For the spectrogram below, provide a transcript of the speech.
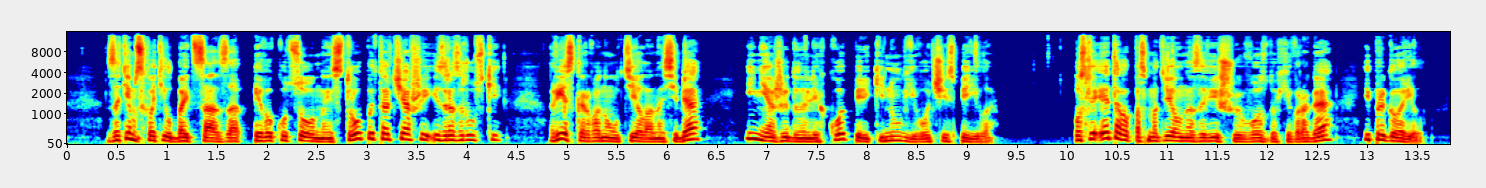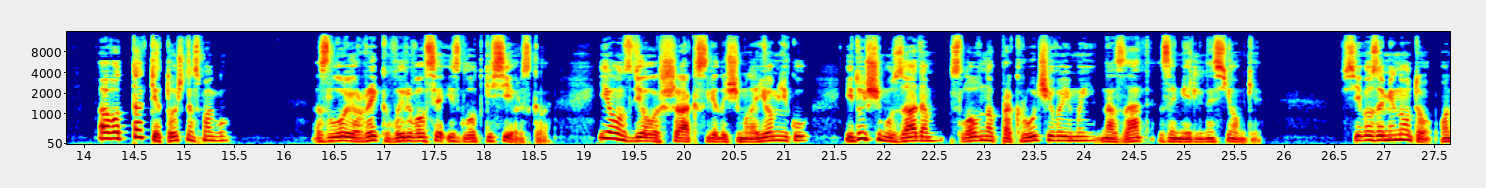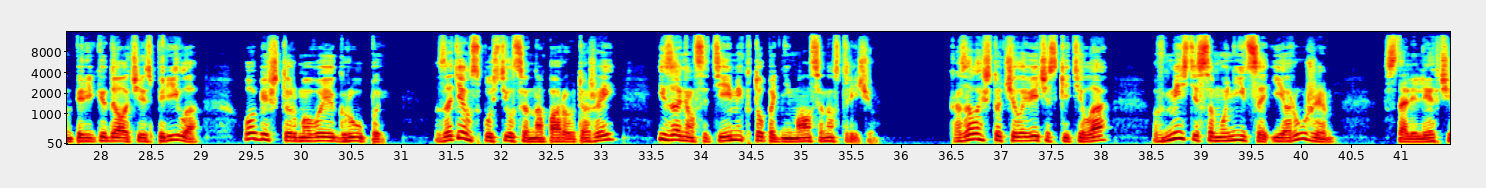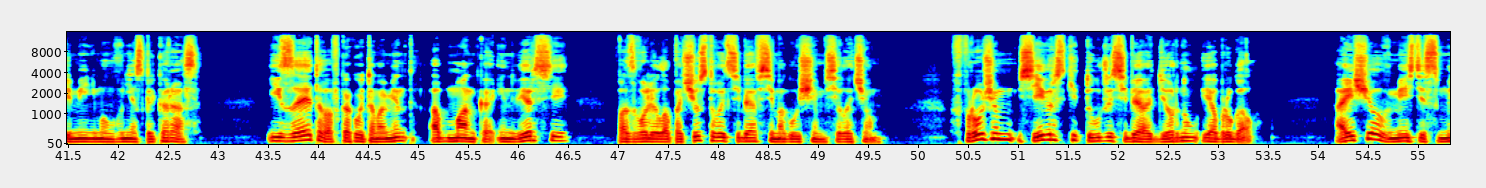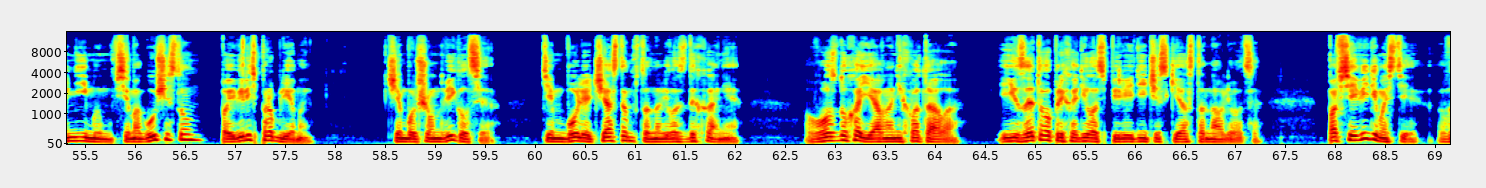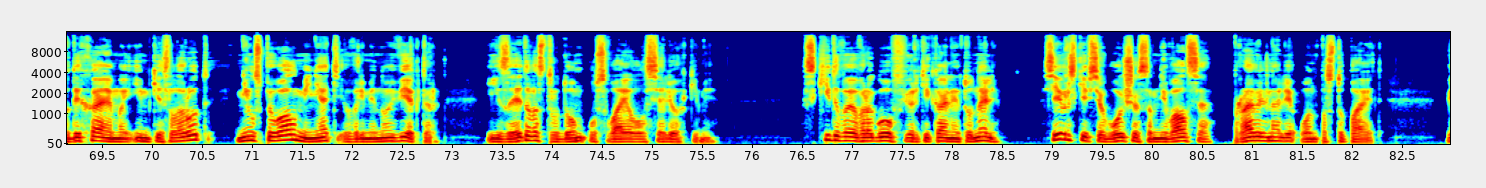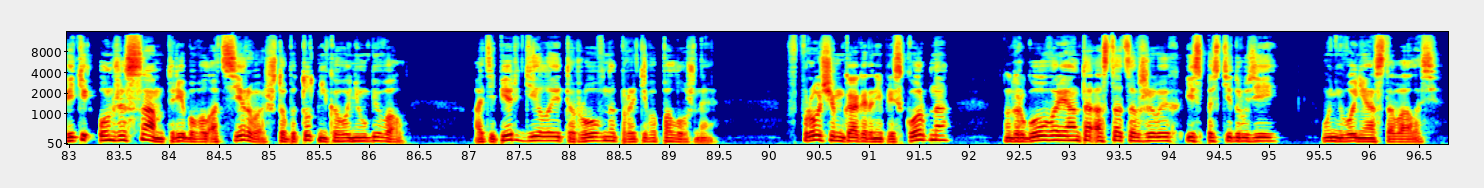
затем схватил бойца за эвакуационные стропы, торчавшие из разгрузки, резко рванул тело на себя и неожиданно легко перекинул его через перила. После этого посмотрел на зависшую в воздухе врага и проговорил «А вот так я точно смогу». Злой рык вырвался из глотки Северского, и он сделал шаг к следующему наемнику, идущему задом, словно прокручиваемый назад замедленной съемки. Всего за минуту он перекидал через перила обе штурмовые группы, затем спустился на пару этажей и занялся теми, кто поднимался навстречу. Казалось, что человеческие тела вместе с амуницией и оружием стали легче минимум в несколько раз. Из-за этого в какой-то момент обманка инверсии позволила почувствовать себя всемогущим силачом. Впрочем, Северский тут же себя отдернул и обругал. А еще вместе с мнимым всемогуществом появились проблемы – чем больше он двигался, тем более частым становилось дыхание. Воздуха явно не хватало, и из этого приходилось периодически останавливаться. По всей видимости, вдыхаемый им кислород не успевал менять временной вектор, и из-за этого с трудом усваивался легкими. Скидывая врагов в вертикальный туннель, Северский все больше сомневался, правильно ли он поступает. Ведь он же сам требовал от Серва, чтобы тот никого не убивал – а теперь делает ровно противоположное. Впрочем, как это ни прискорбно, но другого варианта остаться в живых и спасти друзей у него не оставалось.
